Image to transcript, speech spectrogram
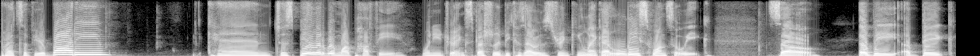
parts of your body can just be a little bit more puffy when you drink, especially because I was drinking like at least once a week. So it'll be a big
